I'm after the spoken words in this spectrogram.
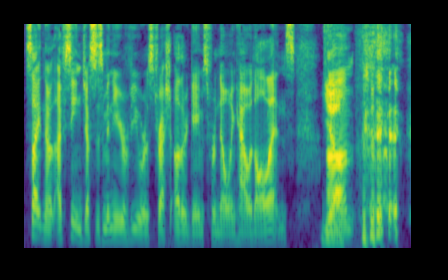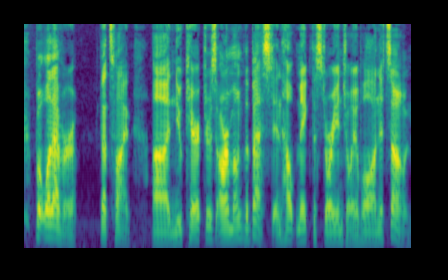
Side note: I've seen just as many reviewers trash other games for knowing how it all ends. Yeah. Um, but whatever. That's fine. Uh, new characters are among the best and help make the story enjoyable on its own.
